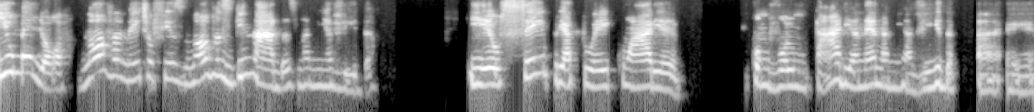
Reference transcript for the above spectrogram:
E o melhor, novamente eu fiz novas guinadas na minha vida. E eu sempre atuei com a área como voluntária, né, na minha vida, é,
